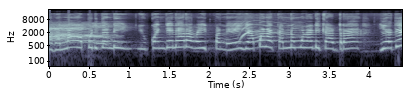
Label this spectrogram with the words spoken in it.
அதெல்லாம் அப்படி தாண்டி கொஞ்ச நேரம் வெயிட் பண்ணு. எம்மனை கண்ணு முன்னாடி காட்டுறேன். எது?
